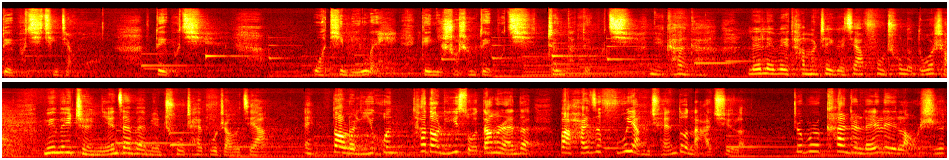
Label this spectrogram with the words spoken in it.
对不起，亲家母，对不起，我替明伟给你说声对不起，真的对不起。你看看，磊磊为他们这个家付出了多少？明伟整年在外面出差不着家，哎，到了离婚，他倒理所当然的把孩子抚养权都拿去了，这不是看着磊磊老实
